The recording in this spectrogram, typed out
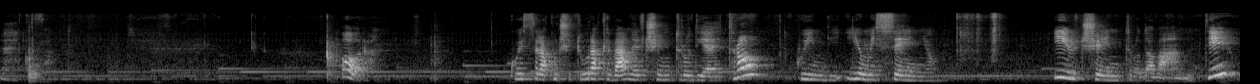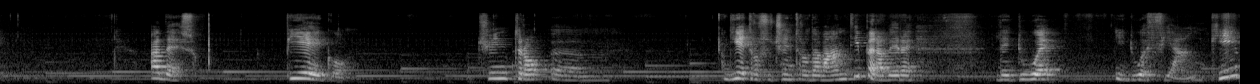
Ecco fatto. Ora questa è la cucitura che va nel centro dietro quindi io mi segno il centro davanti. Adesso piego centro ehm, dietro su centro davanti per avere le due i due fianchi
